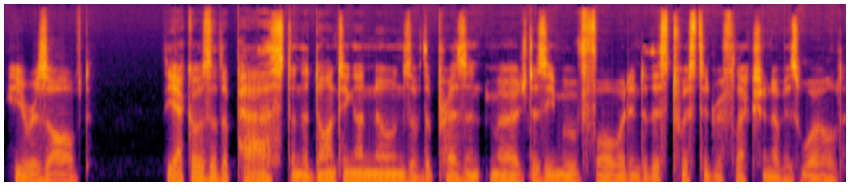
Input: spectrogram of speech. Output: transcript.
he resolved. The echoes of the past and the daunting unknowns of the present merged as he moved forward into this twisted reflection of his world.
